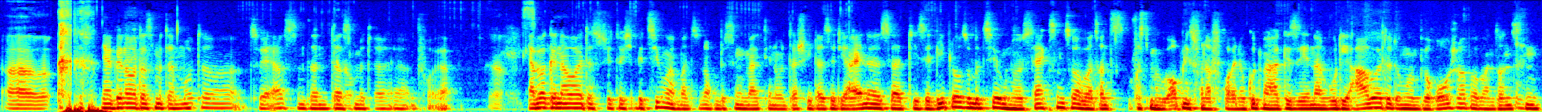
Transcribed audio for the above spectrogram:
Äh, ja, genau, das mit der Mutter zuerst und dann das genau. mit der, ja, vorher. Ja, aber genau, halt, das durch die Beziehung hat man noch ein bisschen gemerkt, den Unterschied. Also die eine ist halt diese lieblose Beziehung, nur Sex und so, aber sonst wusste man überhaupt nichts von der Freundin. Gut, man hat gesehen dann, wo die arbeitet, irgendwo im Bürojob, aber ansonsten mhm.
